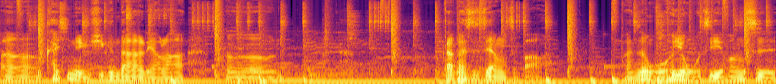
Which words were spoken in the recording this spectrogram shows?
呃开心的语气跟大家聊啦，嗯，大概是这样子吧。反正我会用我自己的方式。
